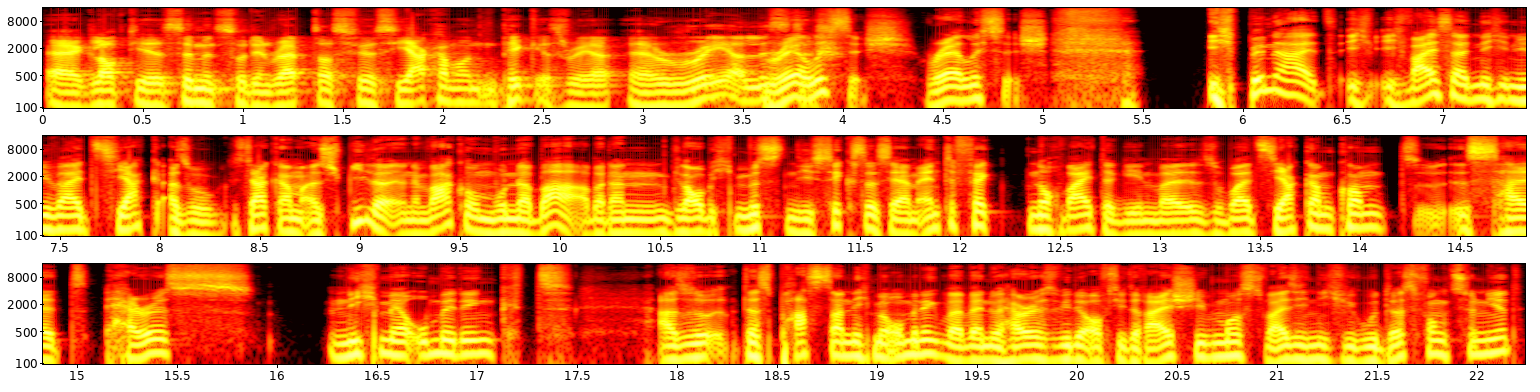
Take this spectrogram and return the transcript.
Äh, glaubt ihr, Simmons zu den Raptors für Siakam und ein Pick ist real, äh, realistisch? Realistisch, realistisch. Ich bin halt, ich, ich weiß halt nicht, inwieweit Siak, also Siakam als Spieler in einem Vakuum wunderbar, aber dann glaube ich, müssten die Sixers ja im Endeffekt noch weitergehen, weil sobald Siakam kommt, ist halt Harris nicht mehr unbedingt also das passt dann nicht mehr unbedingt, weil wenn du Harris wieder auf die drei schieben musst, weiß ich nicht, wie gut das funktioniert.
